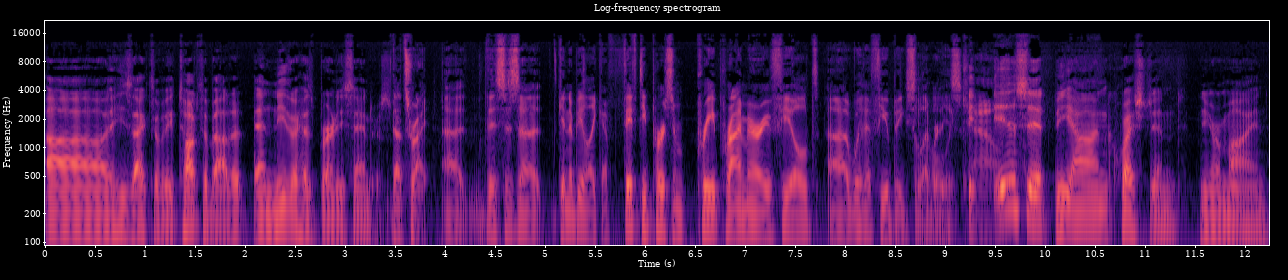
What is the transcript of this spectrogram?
Uh, he's actively talked about it, and neither has Bernie Sanders. That's right. Uh, this is going to be like a 50 person pre primary field uh, with a few big celebrities. Is it beyond question in your mind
